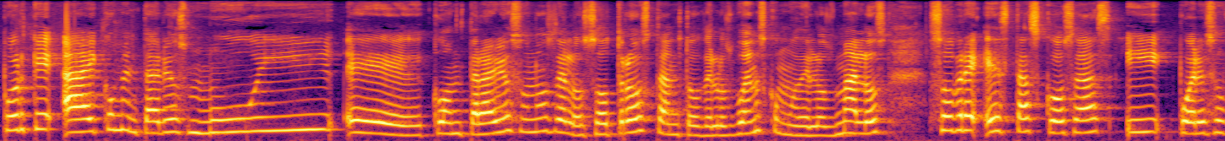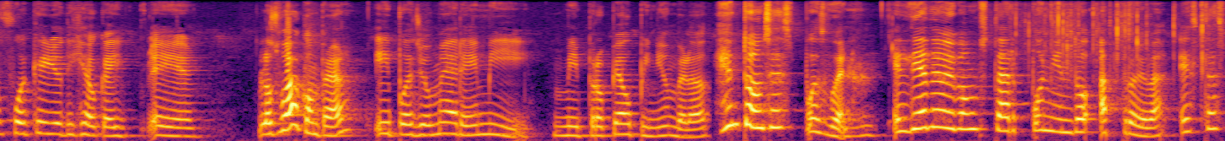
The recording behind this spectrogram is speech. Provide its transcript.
porque hay comentarios muy eh, contrarios unos de los otros, tanto de los buenos como de los malos, sobre estas cosas y por eso fue que yo dije, ok, eh, los voy a comprar y pues yo me haré mi, mi, propia opinión, ¿verdad? Entonces, pues bueno, el día de hoy vamos a estar poniendo a prueba estas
